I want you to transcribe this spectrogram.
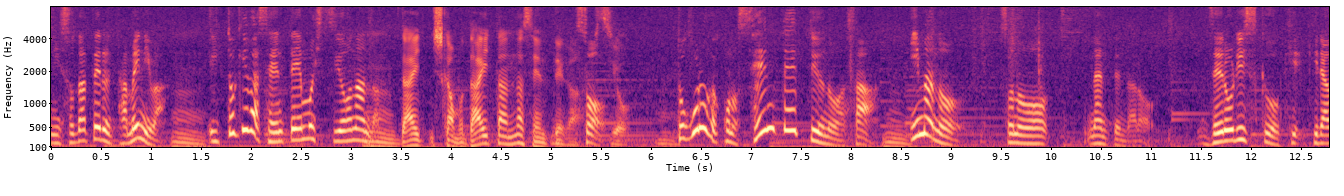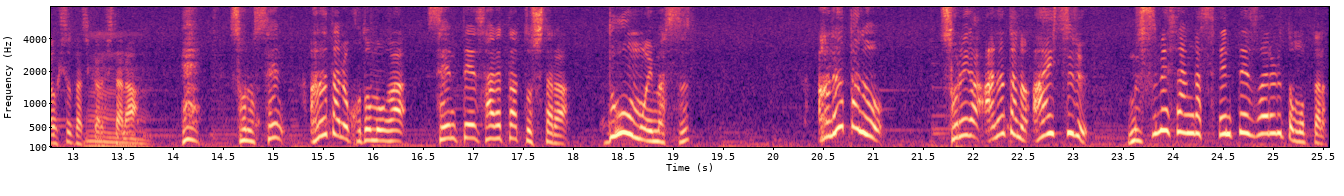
あ、に育てるためにはうん。一時は剪定も必要なんだ、うん。大しかも大胆な剪定が必要。ところがこの剪定っていうのはさ、うん。今のそのなんて言うんだろう。ゼロリスクをき嫌う人たちからしたら、えそのせんあなたの子供が剪定されたとしたらどう思います？あなたのそれがあなたの愛する娘さんが剪定されると思ったら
